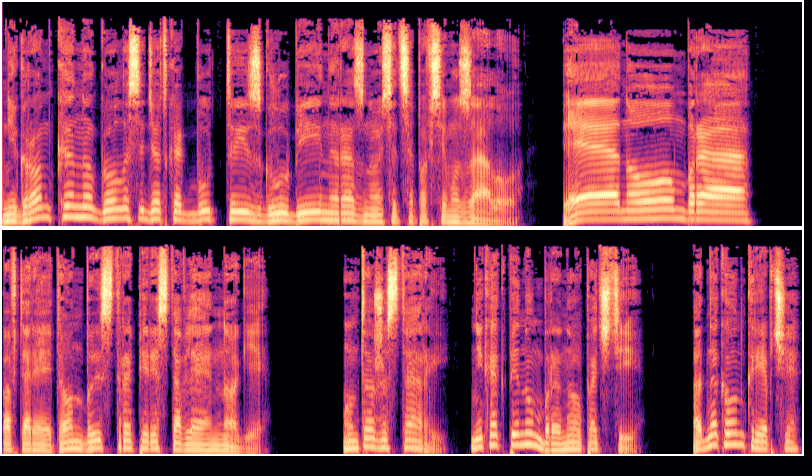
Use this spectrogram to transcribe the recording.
Негромко, но голос идет как будто из глубины разносится по всему залу. «Пенумбра!» повторяет он, быстро переставляя ноги. Он тоже старый, не как пенумбра, но почти. Однако он крепче,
